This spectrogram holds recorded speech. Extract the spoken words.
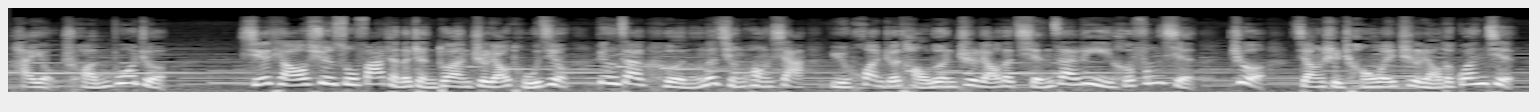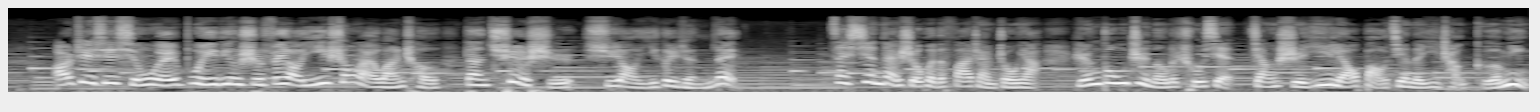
还有传播者。协调迅速发展的诊断治疗途径，并在可能的情况下与患者讨论治疗的潜在利益和风险，这将是成为治疗的关键。而这些行为不一定是非要医生来完成，但确实需要一个人类。在现代社会的发展中呀，人工智能的出现将是医疗保健的一场革命，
